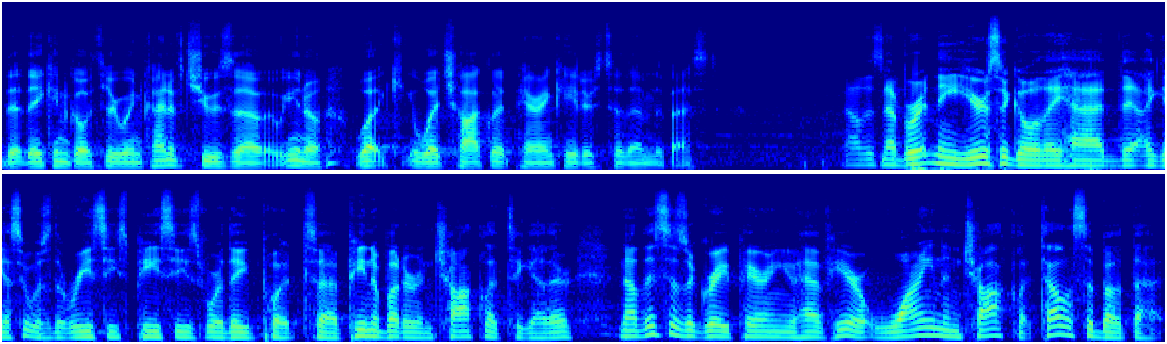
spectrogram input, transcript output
that they can go through and kind of choose, uh, you know, what, what chocolate pairing caters to them the best. Now, this, now, Brittany, years ago, they had, the, I guess it was the Reese's Pieces where they put uh, peanut butter and chocolate together. Now, this is a great pairing you have here wine and chocolate. Tell us about that.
